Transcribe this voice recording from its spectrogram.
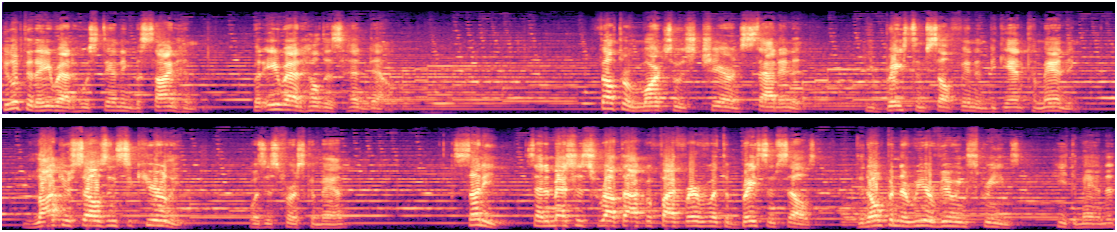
He looked at Arad who was standing beside him, but Arad held his head down. Faltor marched to his chair and sat in it. He braced himself in and began commanding. Lock yourselves in securely, was his first command. Sonny send a message throughout the Aqua Phi for everyone to brace themselves then open the rear viewing screens, he demanded.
